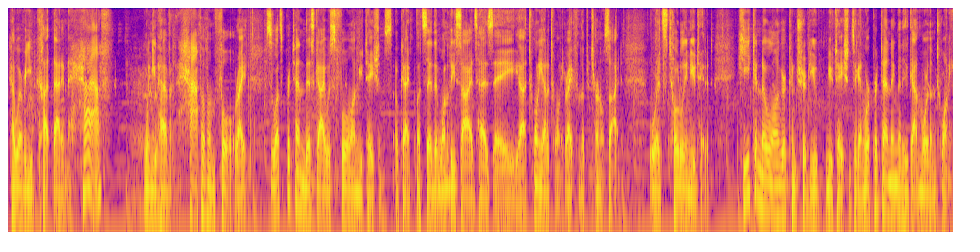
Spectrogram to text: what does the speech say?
However, you cut that in half when you have half of them full, right? So let's pretend this guy was full on mutations, okay? Let's say that one of these sides has a uh, 20 out of 20, right, from the paternal side or it's totally mutated. He can no longer contribute mutations. Again, we're pretending that he's got more than 20.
